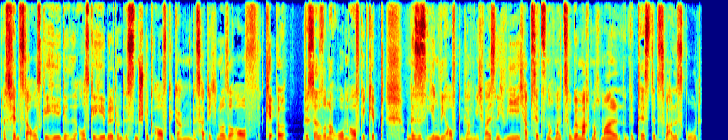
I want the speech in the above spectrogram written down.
das Fenster ausgehebelt und ist ein Stück aufgegangen. Das hatte ich nur so auf Kippe wisst ihr, so nach oben aufgekippt und das ist irgendwie aufgegangen. Ich weiß nicht wie, ich habe es jetzt nochmal zugemacht, nochmal getestet, es war alles gut.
